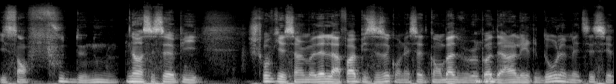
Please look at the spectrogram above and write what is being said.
Ils s'en foutent de nous. Non, c'est ça. Puis je trouve que c'est un modèle d'affaires, puis c'est ça qu'on essaie de combattre, veux, pas, mhm. derrière les rideaux, là, mais tu sais, c'est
